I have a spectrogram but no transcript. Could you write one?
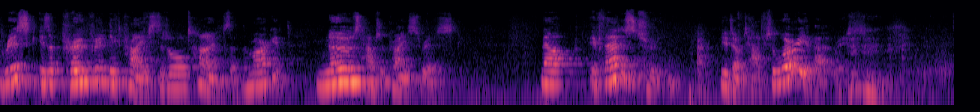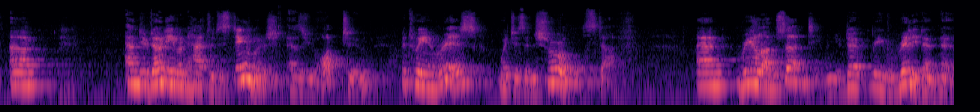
risk is appropriately priced at all times, that the market knows how to price risk. Now, if that is true, you don't have to worry about risk. Um, and you don't even have to distinguish, as you ought to, between risk, which is insurable stuff, and real uncertainty, when you don't, you really don't know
